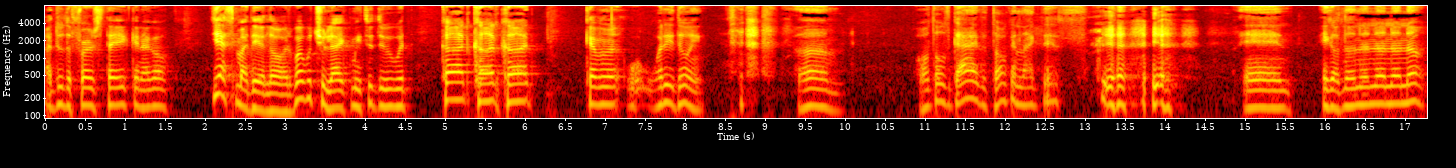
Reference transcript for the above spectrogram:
I do the first take and I go, "Yes, my dear Lord, what would you like me to do with cut, cut, cut?" Kevin, "Wh- what are you doing? um, all those guys are talking like this. Yeah, yeah. And he goes, No, no, no, no, no.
